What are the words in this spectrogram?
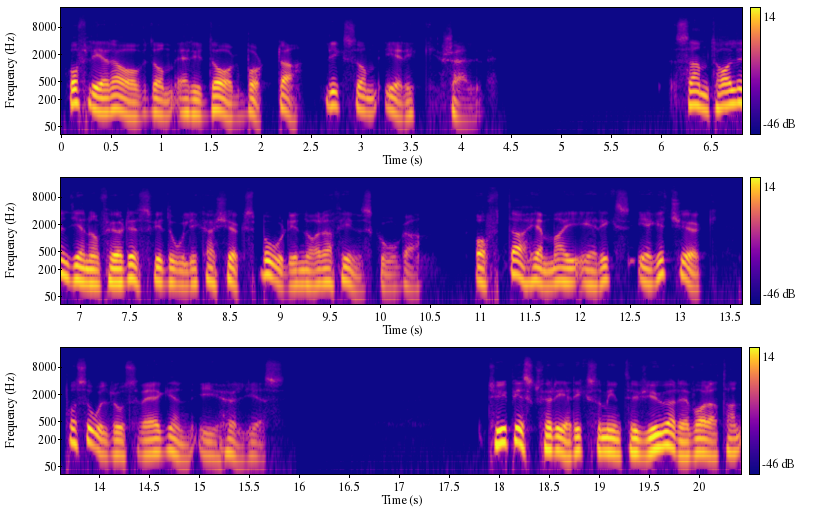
och flera av dem är idag borta, liksom Erik själv. Samtalen genomfördes vid olika köksbord i Norra Finnskoga. Ofta hemma i Eriks eget kök på Solrosvägen i Höljes. Typiskt för Erik som intervjuare var att han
